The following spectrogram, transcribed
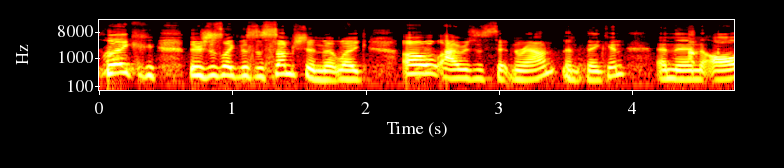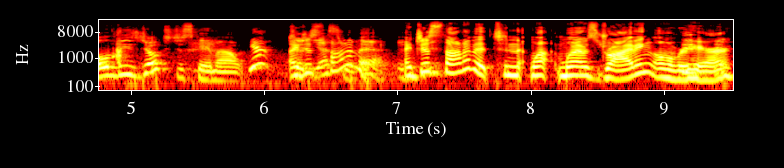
like there's just like this assumption that like oh i was just sitting around and thinking and then all of these jokes just came out Yeah, I just thought of it. I just thought of it to, when when I was driving over here,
